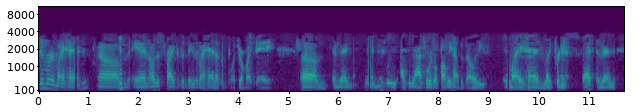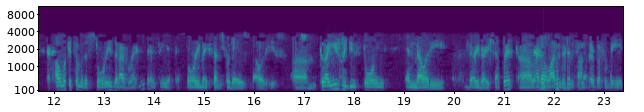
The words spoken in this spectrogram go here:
simmer in my head, um, and I'll just try different things in my head as I'm going throughout my day. Um, and then you know, usually I think afterwards I'll probably have the melodies in my head like pretty set, and then I'll look at some of the stories that I've written and see if the story makes sense for those melodies. Because um, I usually do stories and melody very, very separate. Um, I know a lot of people do it together, but for me,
